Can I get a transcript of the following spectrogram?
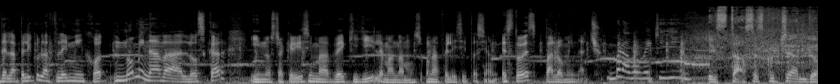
de la película Flaming Hot, nominada al Oscar, y nuestra queridísima Becky G le mandamos una felicitación. Esto es Paloma y Nacho. Bravo, Becky G. Estás escuchando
